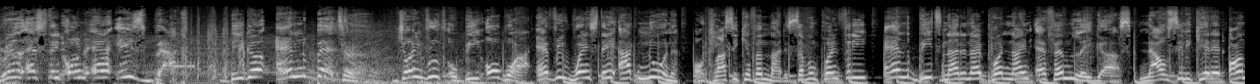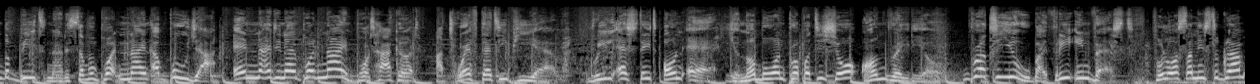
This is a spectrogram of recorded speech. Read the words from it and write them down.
Real Estate on Air is back, bigger and better. Join Ruth Obi Obwa every Wednesday at noon on Classic FM 97.3 and Beat 99.9 FM Lagos. Now syndicated on the Beat 97.9 Abuja and 99.9 Port Harcourt at 12:30 p.m. Real Estate on Air, your number one property show on radio. Brought to you by 3 Invest. Follow us on Instagram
